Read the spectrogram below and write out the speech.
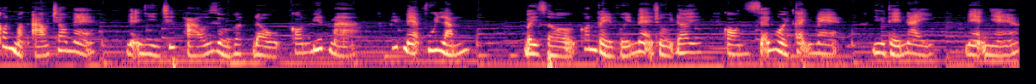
Con mặc áo cho mẹ. Mẹ nhìn chiếc áo rồi gật đầu. Con biết mà. Biết mẹ vui lắm. Bây giờ con về với mẹ rồi đây. Con sẽ ngồi cạnh mẹ. Như thế này, mẹ nhé.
